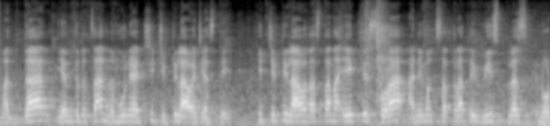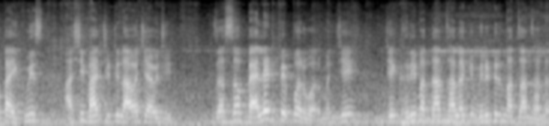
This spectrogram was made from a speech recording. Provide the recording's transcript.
मतदार यंत्रचा नमुन्याची चिठ्ठी लावायची असते. ही चिठ्ठी लावत असताना एक ते सोळा आणि मग सतरा ते वीस प्लस नोटा एकवीस अशी बाहेर चिठ्ठी लावायची ऐवजी जसं बॅलेट पेपरवर म्हणजे जे घरी मतदान झालं की मिलिटरी मतदान झालं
